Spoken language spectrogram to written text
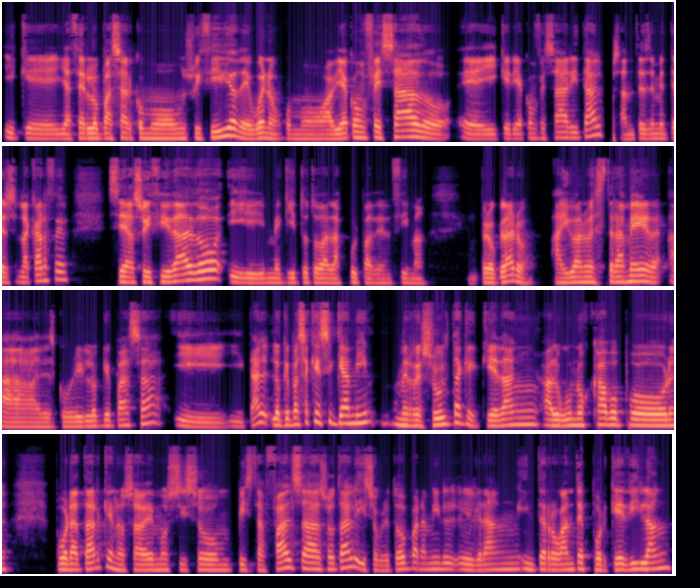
y, que, y hacerlo pasar como un suicidio de, bueno, como había confesado eh, y quería confesar y tal, pues antes de meterse en la cárcel, se ha suicidado y me quito todas las culpas de encima. Pero claro, ahí va nuestra Mer a descubrir lo que pasa y, y, tal. Lo que pasa es que sí que a mí me resulta que quedan algunos cabos por, por atar que no sabemos si son pistas falsas o tal. Y sobre todo para mí el, gran interrogante es por qué Dylan,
